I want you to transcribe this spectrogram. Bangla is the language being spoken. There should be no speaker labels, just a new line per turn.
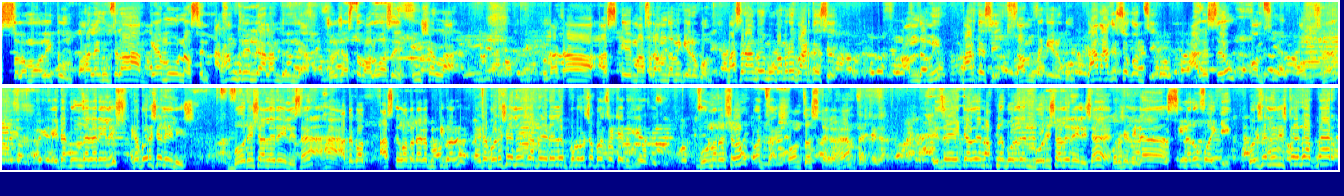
আসসালামু আলাইকুম।
ওয়ালাইকুম সালাম।
কেমন আছেন?
আলহামদুলিল্লাহ আলহামদুলিল্লাহ।
শরীর স্বাস্থ্য ভালো আছে?
ইনশাআল্লাহ
কাকা আজকে মাছের আমদামি কীরকম?
মাছের আমদানি মোটামুটি বাড়তেছে।
আমদামি
বাড়তেছে।
দামটা কীরকম?
দাম আগের চেয়ে কমছে।
আগের চেয়েও?
কমছে।
কমছে হ্যাঁ। এটা কোন জায়গার ইলিশ?
এটা বরিশাল ইলিশ।
বরিশালের ইলিশ হ্যাঁ?
হ্যাঁ, হ্যাঁ।
কত- আজকে কত টাকা বিক্রি করেন?
এটা বরিশাল ইলিশ আপনি এটা হলো পনেরোশো পঞ্চাশ টাকা বিক্রি করতেছি।
পনেরোশো
পঞ্চাশ।
পঞ্চাশ টাকা হ্যাঁ?
টাকা।
এই যে এটা যেন আপনি বললেন বরিশালের ইলিশ হ্যাঁ? এটা সিনার উপায় কি?
বরিশাল ইলিশটা হলো আপনার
